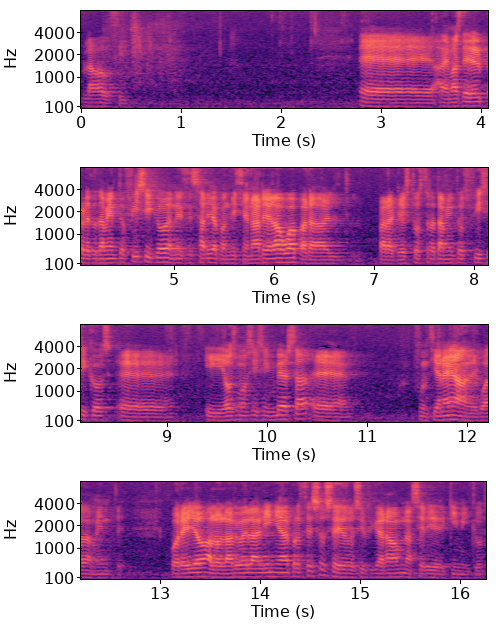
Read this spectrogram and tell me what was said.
un lavado CIP. Eh, además del pretratamiento físico, es necesario acondicionar el agua para, para que estos tratamientos físicos y osmosis inversa funcionen adecuadamente. Por ello, a lo largo de la línea de proceso se dosificará una serie de químicos.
